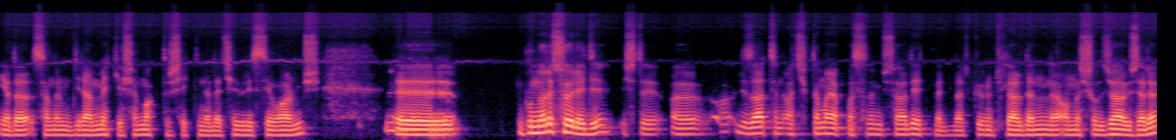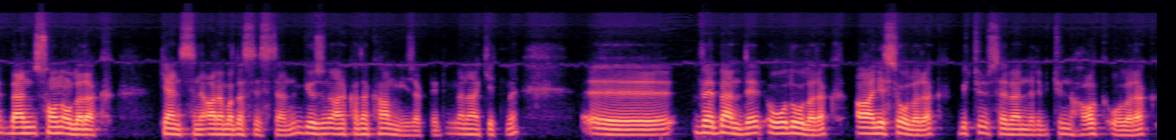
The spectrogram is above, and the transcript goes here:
ya da sanırım direnmek yaşamaktır şeklinde de çevirisi varmış. E, bunları söyledi. İşte e, zaten açıklama yapmasına müsaade etmediler görüntülerden anlaşılacağı üzere. Ben son olarak Kendisine arabada seslendim. Gözün arkada kalmayacak dedim. Merak etme. Ee, ve ben de oğlu olarak, ailesi olarak, bütün sevenleri, bütün halk olarak,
